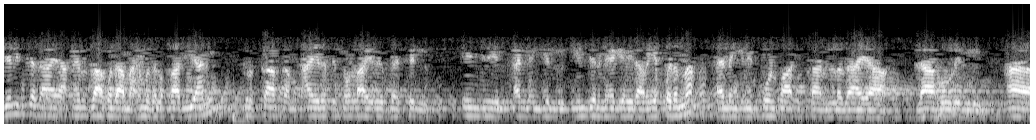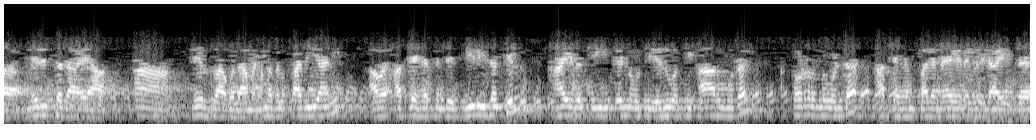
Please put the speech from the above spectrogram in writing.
ജനിച്ചതായ മിർസ ഗുലാം അഹമ്മദ് അൽ ഖാദിയാനി ക്രിസ്താബ്ദം ആയിരത്തി തൊള്ളായിരത്തി എട്ടിൽ ഇന്ത്യയിൽ അല്ലെങ്കിൽ ഇന്ത്യൻ മേഖലയിൽ അറിയപ്പെടുന്ന അല്ലെങ്കിൽ ഇപ്പോൾ പാകിസ്ഥാനിലുള്ളതായ ലാഹോറിൽ മരിച്ചതായ മിർസ ഗുലാം അഹമ്മദ് അൽ ഖാദിയാനി അദ്ദേഹത്തിന്റെ ജീവിതത്തിൽ ആയിരത്തി എണ്ണൂറ്റി എഴുപത്തി ആറ് മുതൽ തുടർന്നുകൊണ്ട് അദ്ദേഹം പല മേഖലകളിലായിട്ട്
